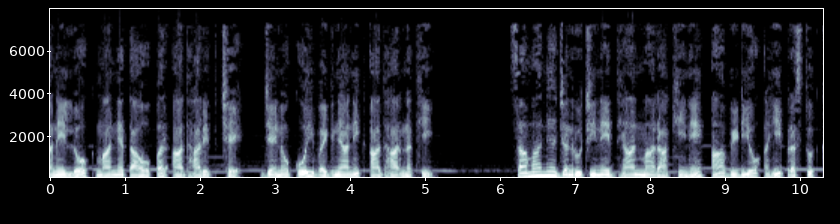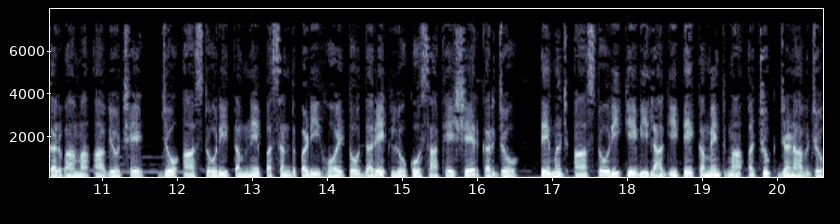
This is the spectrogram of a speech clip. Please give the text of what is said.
અને લોક માન્યતાઓ પર આધારિત છે, જેનો કોઈ વૈજ્ઞાનિક આધાર નથી. સામાન્ય જનરુચિને ધ્યાનમાં રાખીને આ વિડિયો અહીં પ્રસ્તુત કરવામાં આવ્યો છે. જો આ સ્ટોરી તમને પસંદ પડી હોય તો દરેક લોકો સાથે શેર કરજો. તેમજ આ સ્ટોરી કેવી લાગી તે કમેન્ટમાં અચૂક જણાવજો.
